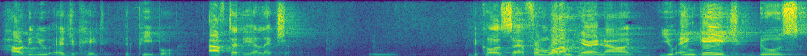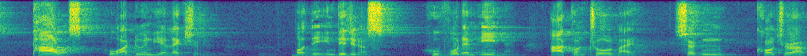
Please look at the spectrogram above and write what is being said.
How do you educate the people after the election? Because uh, from what I'm hearing now, you engage those powers who are doing the election, but the indigenous who vote them in are controlled by certain cultural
